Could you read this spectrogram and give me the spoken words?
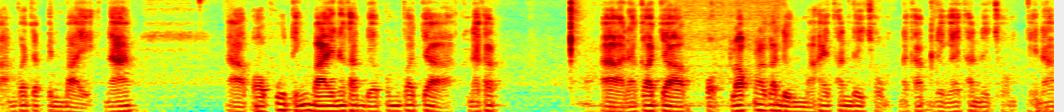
3 ก็จะเป็นใบนะอาพอพูดถึงใบนะครับ เดี๋ยวผมก็จะนะครับอ่าแล้วก็จะปลดล็อกแล้วก็ดึงมาให้ท่านได้ชมนะครับ ดึงให้ท่านได้ชมนี่นะ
